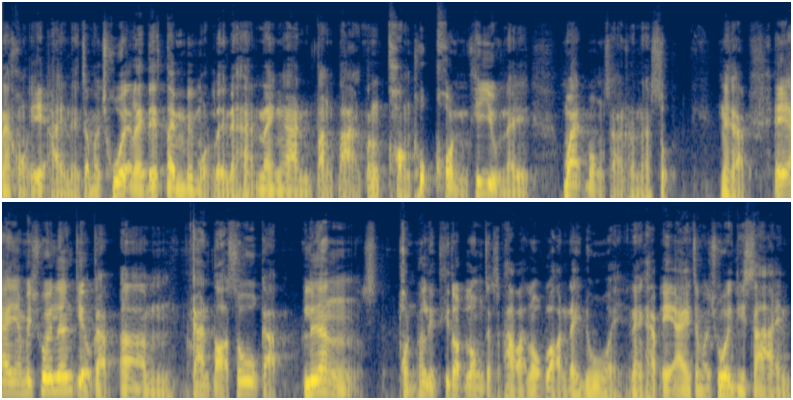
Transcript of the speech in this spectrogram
นะของ AI เนี่ยจะมาช่วยอะไรได้เต็มไปหมดเลยนะฮะในงานต่างๆตั้งของทุกคนที่อยู่ในแวดวงสาธารณสุขนะครับ AI ยังไปช่วยเรื่องเกี่ยวกับการต่อสู้กับเรื่องผลผลิตที่ลดลงจากสภาวะโลกร้อนได้ด้วยนะครับ AI จะมาช่วยดีไซน์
